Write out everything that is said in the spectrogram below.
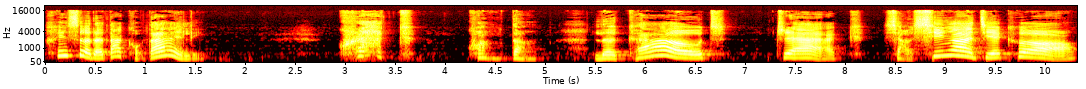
黑色的大口袋里。Crack，哐当！Look out，Jack！小心啊，杰克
